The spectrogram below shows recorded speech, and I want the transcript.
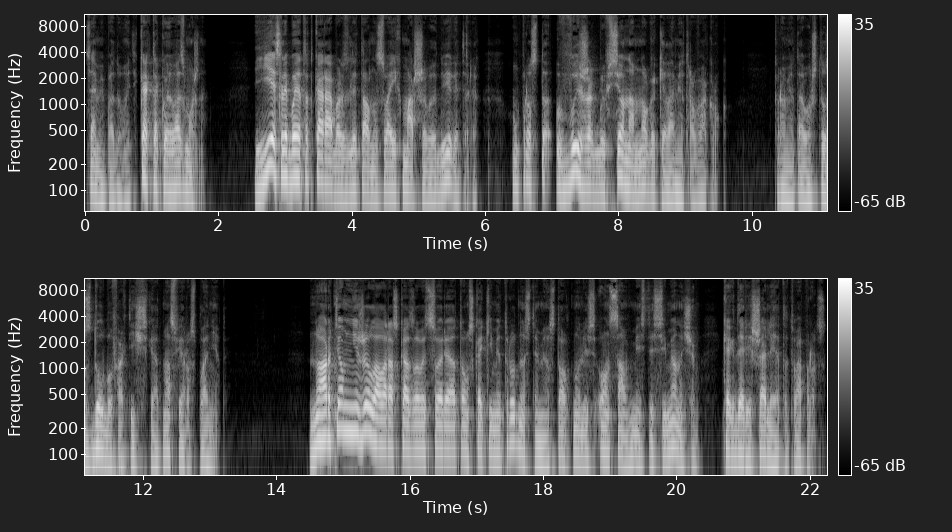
Сами подумайте, как такое возможно? Если бы этот корабль взлетал на своих маршевых двигателях, он просто выжег бы все на много километров вокруг кроме того, что сдул бы фактически атмосферу с планеты. Но Артем не желал рассказывать Соре о том, с какими трудностями столкнулись он сам вместе с Семеновичем, когда решали этот вопрос.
